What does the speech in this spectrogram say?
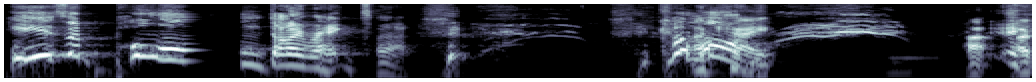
He is a porn director. Come okay. on. uh, uh,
